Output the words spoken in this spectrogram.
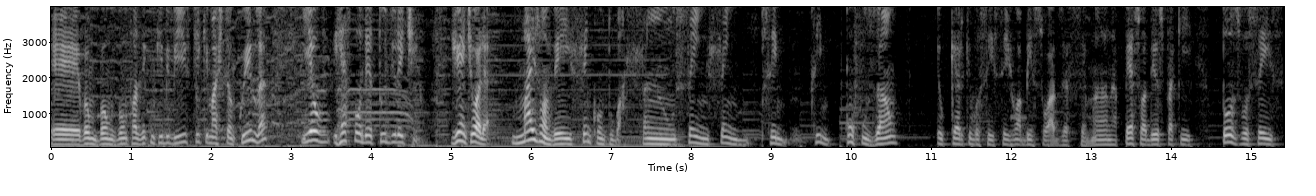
é, vamos, vamos, vamos fazer com que Bibi fique mais tranquilo, né? E eu responder tudo direitinho. Gente, olha, mais uma vez, sem conturbação, sem, sem, sem, sem confusão, eu quero que vocês sejam abençoados essa semana. Peço a Deus para que todos vocês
